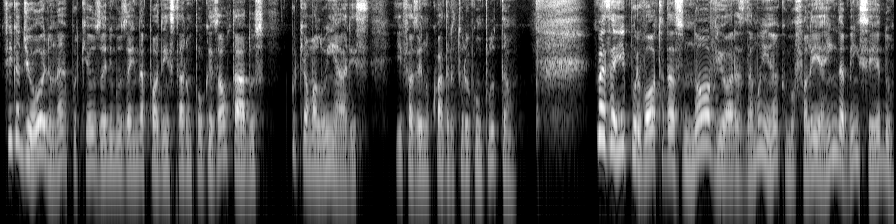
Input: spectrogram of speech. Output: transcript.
fica de olho, né? Porque os ânimos ainda podem estar um pouco exaltados, porque é uma lua em Ares e fazendo quadratura com Plutão. Mas aí, por volta das 9 horas da manhã, como eu falei ainda bem cedo,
